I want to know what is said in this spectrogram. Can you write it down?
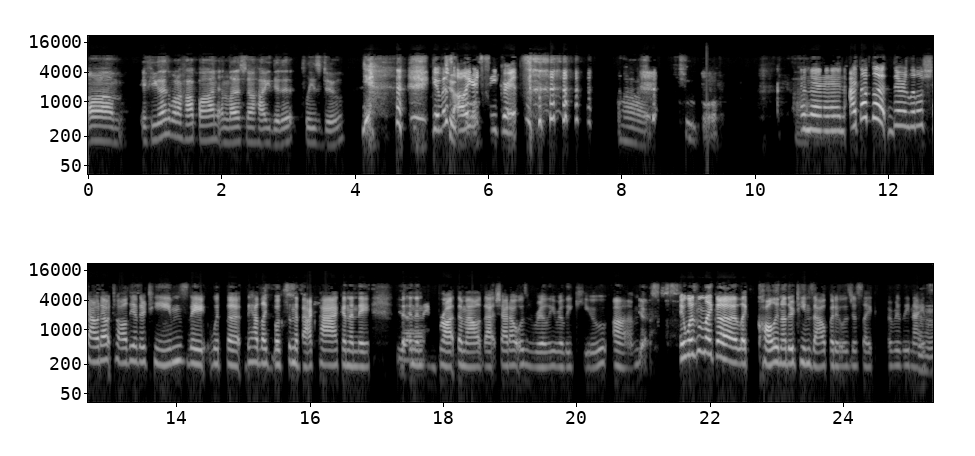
Um, if you guys want to hop on and let us know how you did it, please do. Yeah. Give us Too all your secrets. Oh, too cool. And Um, then I thought the their little shout out to all the other teams. They with the they had like books in the backpack and then they and then they brought them out. That shout out was really, really cute. Um Yes. it wasn't like a like calling other teams out, but it was just like a really nice hmm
